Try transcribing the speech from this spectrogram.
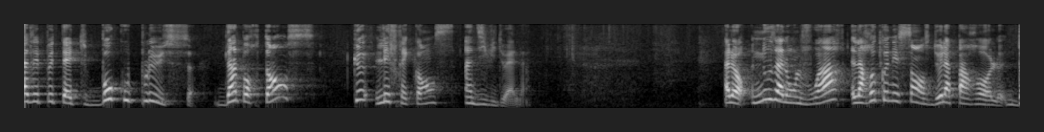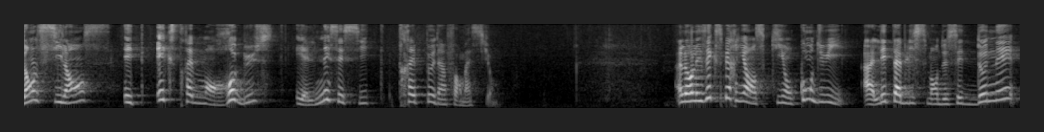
avait peut-être beaucoup plus d'importance que les fréquences individuelles. Alors, nous allons le voir, la reconnaissance de la parole dans le silence est extrêmement robuste et elle nécessite très peu d'informations. Alors, les expériences qui ont conduit à l'établissement de ces données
